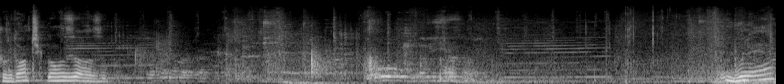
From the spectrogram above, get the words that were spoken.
Şuradan çıkmamız lazım. Bu ne?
